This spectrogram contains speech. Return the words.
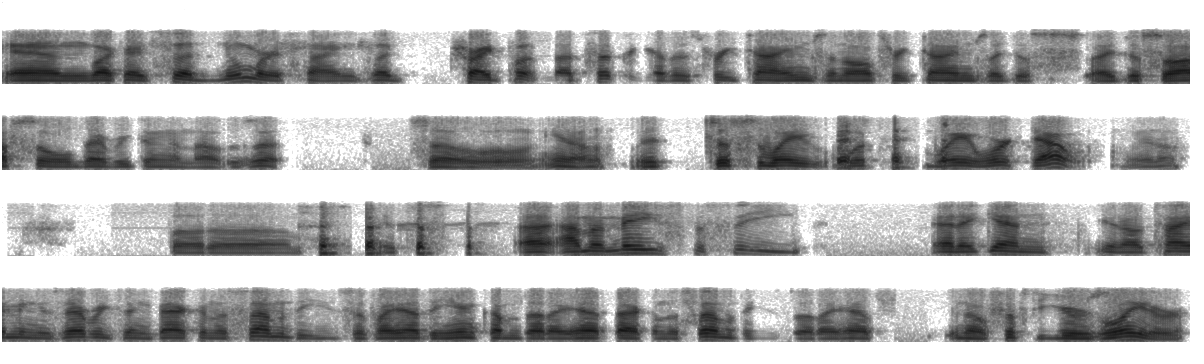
And like I said numerous times, I tried putting that set together three times, and all three times I just I just off sold everything, and that was it. So you know, it's just the way what, way it worked out, you know. But um, it's I, I'm amazed to see, and again, you know, timing is everything. Back in the '70s, if I had the income that I had back in the '70s that I have, you know, 50 years later,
